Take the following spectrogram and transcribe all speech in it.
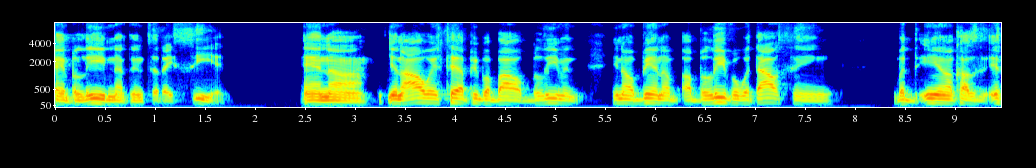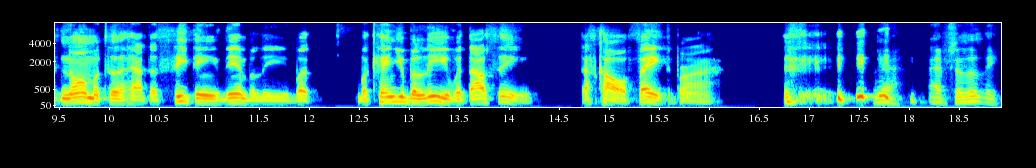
can't believe nothing until they see it. And uh, you know, I always tell people about believing, you know, being a, a believer without seeing, but you know, because it's normal to have to see things then believe. But but can you believe without seeing? That's called faith, Brian. yeah, absolutely.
